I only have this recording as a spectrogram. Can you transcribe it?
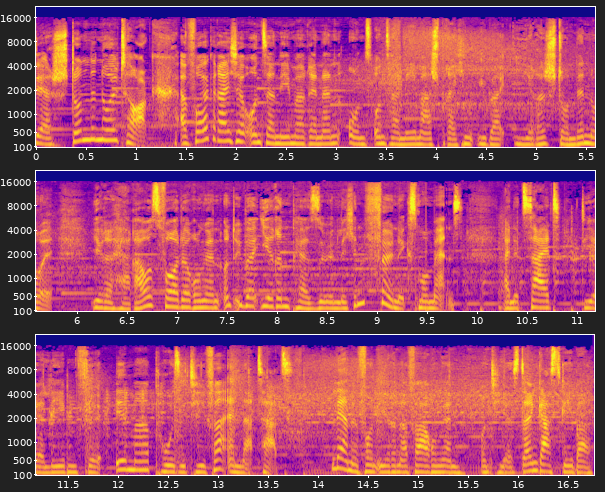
Der Stunde Null Talk. Erfolgreiche Unternehmerinnen und Unternehmer sprechen über ihre Stunde Null, ihre Herausforderungen und über ihren persönlichen Phoenix-Moment. Eine Zeit, die ihr Leben für immer positiv verändert hat. Lerne von ihren Erfahrungen. Und hier ist dein Gastgeber,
